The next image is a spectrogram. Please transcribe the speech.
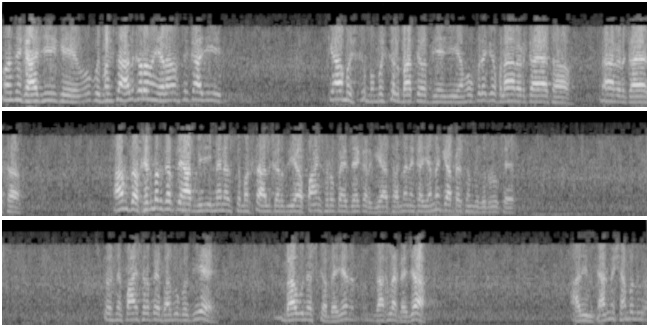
اس نے کہا جی کہ وہ کوئی مسئلہ حل کرو نا یار اس نے کہا جی کیا مشکل مشکل باتیں ہوتی ہیں جی؟ ہم اوپر کے فلاں لڑکا آیا تھا، فلاں لڑکا آیا تھا۔ ہم تو خدمت کرتے ہیں آپ کی جی میں نے اس کا مسئلہ حل کر دیا، پانچ سو روپئے دے کر گیا تھا۔ میں نے کہا جی، ہمیں کیا پیسوں کی ضرورت ہے؟ تو اس نے پانچ سو روپئے بابو کو دیے۔ بابو نے اس کا بھیجا، داخلہ بھیجا۔ آج امتحان میں شامل ہوا۔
